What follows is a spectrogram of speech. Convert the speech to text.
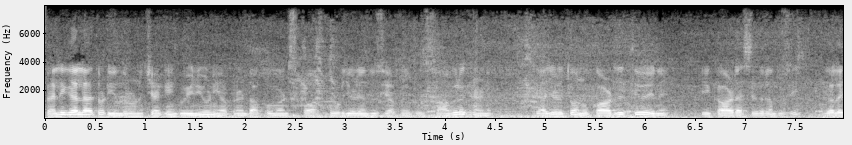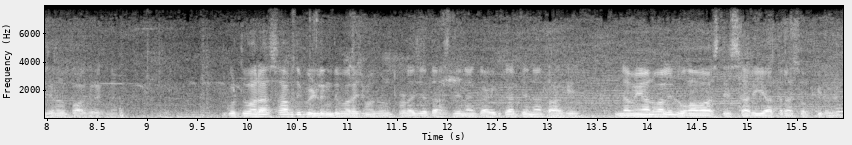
ਪਹਿਲੀ ਗੱਲ ਹੈ ਤੁਹਾਡੀ ਅੰਦਰ ਹੁਣ ਚੈਕਿੰਗ ਕੋਈ ਨਹੀਂ ਹੋਣੀ ਆਪਣੇ ਡਾਕੂਮੈਂਟਸ ਪਾਸਪੋਰਟ ਜਿਹੜੇ ਤੁਸੀਂ ਆਪਣੇ ਕੋਲ ਸਾਂਭ ਕੇ ਰੱਖਣੇ ਨੇ ਤੇ ਆਹ ਜਿਹੜੇ ਤੁਹਾਨੂੰ ਕਾਰਡ ਦਿੱਤੇ ਹੋਏ ਨੇ ਇਹ ਕਾਰਡ ਇਸੇ ਤਰ੍ਹਾਂ ਤੁਸੀਂ ਗਲੇ 'ਚ ਨਾਲ ਪਾ ਕੇ ਰੱਖਣਾ ਗੁਰਦੁਆਰਾ ਸਾਹਿਬ ਦੀ ਬਿਲਡਿੰਗ ਦੇ ਬਾਰੇ 'ਚ ਮੈਂ ਤੁਹਾਨੂੰ ਥੋੜਾ ਜਿਹਾ ਦੱਸ ਦੇਣਾ ਗਾਈਡ ਕਰ ਦੇਣਾ ਤਾਂ ਕਿ ਨਵੇਂ ਆਉਣ ਵਾਲੇ ਲੋਕਾਂ ਵਾਸਤੇ ਸਾਰੀ ਯਾਤਰਾ ਸੌਖੀ ਰਹੇ।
